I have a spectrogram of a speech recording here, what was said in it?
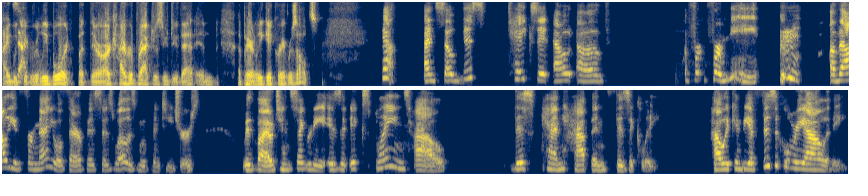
I would exactly. get really bored, but there are chiropractors who do that and apparently get great results. Yeah. And so this takes it out of, for, for me, a value for manual therapists as well as movement teachers with biotensegrity is it explains how this can happen physically, how it can be a physical reality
